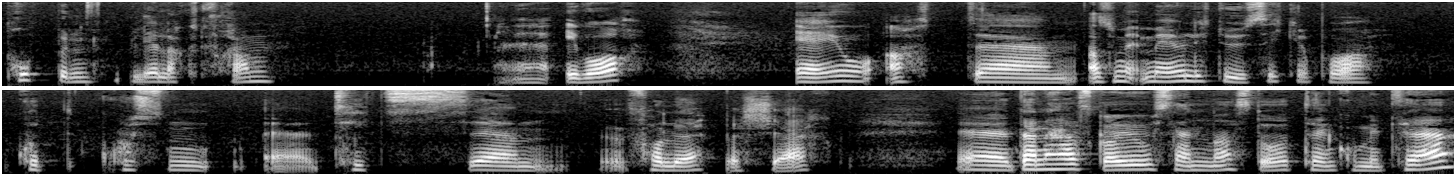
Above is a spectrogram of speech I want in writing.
proppen blir lagt fram eh, i vår, er jo at eh, Altså, vi, er jo litt usikre på hvordan eh, tidsforløpet skjer. denne her skal jo sendes da til en komité.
